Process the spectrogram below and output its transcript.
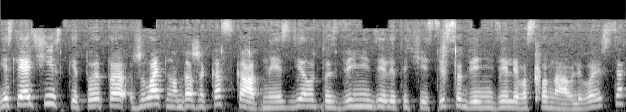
если очистки, то это желательно даже каскадные сделать, то есть две недели ты чистишься, две недели восстанавливаешься,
